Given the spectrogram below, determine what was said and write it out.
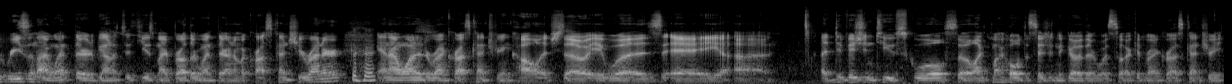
the reason I went there, to be honest with you, is my brother went there, and I'm a cross country runner, uh-huh. and I wanted to run cross country in college. So it was a uh, a Division two school. So like my whole decision to go there was so I could run cross country,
